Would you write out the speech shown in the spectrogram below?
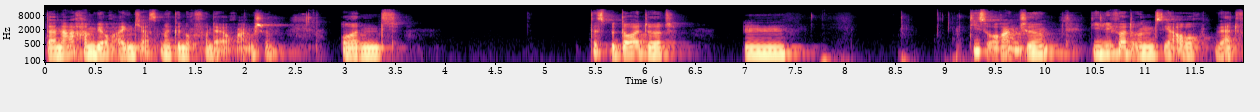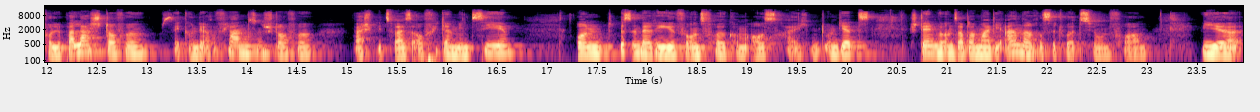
danach haben wir auch eigentlich erstmal genug von der Orange. Und das bedeutet, diese Orange, die liefert uns ja auch wertvolle Ballaststoffe, sekundäre Pflanzenstoffe, beispielsweise auch Vitamin C und ist in der Regel für uns vollkommen ausreichend. Und jetzt stellen wir uns aber mal die andere Situation vor. Wir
